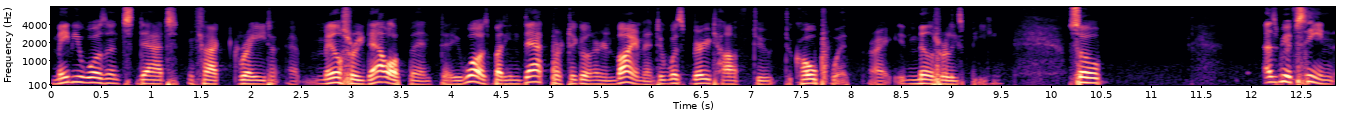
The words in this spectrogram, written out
maybe it wasn't that, in fact, great uh, military development that it was, but in that particular environment, it was very tough to, to cope with, right, militarily speaking. So, as we have seen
